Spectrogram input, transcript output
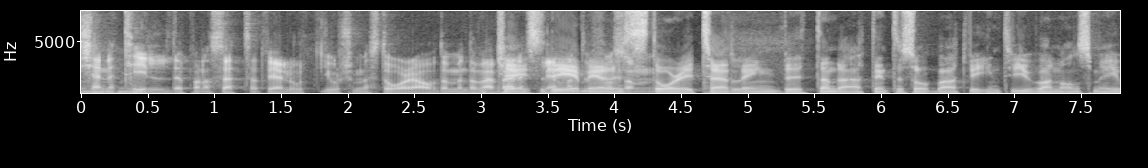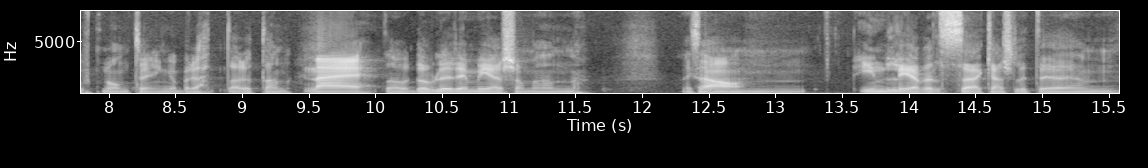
känner mm. till det på något sätt så att vi har gjort som en story av dem. Men de är okay, så det är mer som... storytelling-biten där, att det inte är så bara att vi intervjuar någon som har gjort någonting och berättar, utan Nej. Då, då blir det mer som en liksom, ja. inlevelse, kanske lite um,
